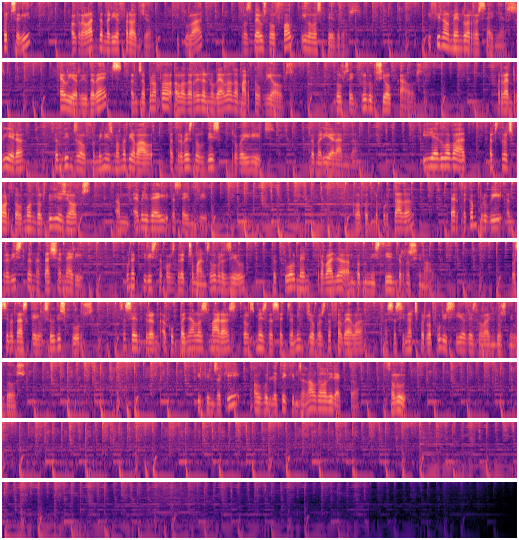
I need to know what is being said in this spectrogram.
Tot seguit, el relat de Maria Ferotge, titulat Les veus del foc i de les pedres. I finalment les ressenyes. Elia Riudavets ens apropa a la darrera novel·la de Marta Oriols, Dolça introducció al caos. Ferran Riera s'endinsa el feminisme medieval a través del disc Trobairits, de Maria Aranda. I Edu Abad ens transporta al món dels videojocs amb Everyday the Same Dream. A la contraportada, Berta Camproví entrevista Natasha Neri, una activista pels drets humans al Brasil que actualment treballa amb Amnistia Internacional. La seva tasca i el seu discurs se centren a acompanyar les mares dels més de 16.000 joves de favela assassinats per la policia des de l'any 2002. I fins aquí el butlletí quinzenal de la directa. Salut!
